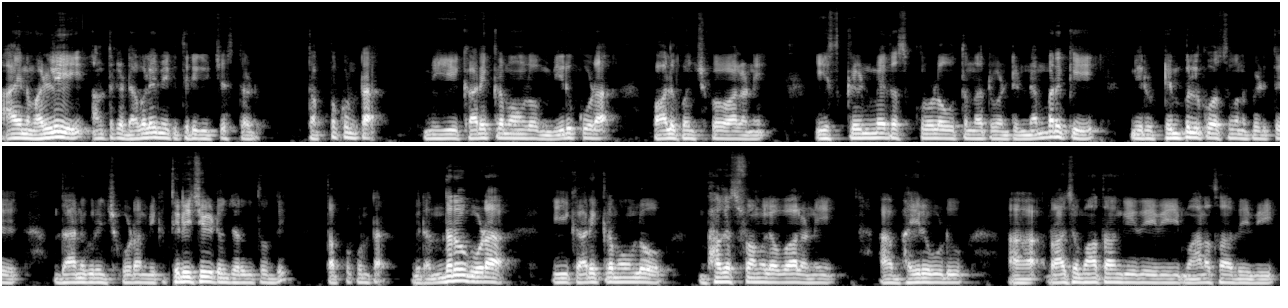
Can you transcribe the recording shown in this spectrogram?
ఆయన మళ్ళీ అంతకు డబలే మీకు తిరిగి ఇచ్చేస్తాడు. తప్పకుండా మీ ఈ కార్యక్రమంలో మీరు కూడా పాలు పంచుకోవాలని ఈ స్క్రీన్ మీద స్క్రోల్ అవుతున్నటువంటి నెంబర్కి మీరు టెంపుల్ కోసం అని పెడితే దాని గురించి కూడా మీకు తెలియచేయడం జరుగుతుంది. తప్పకుండా మీరందరూ కూడా ఈ కార్యక్రమంలో భాగస్వాములు అవ్వాలని ఆ భైరవుడు రాజమాతాంగీదేవి మానసాదేవి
